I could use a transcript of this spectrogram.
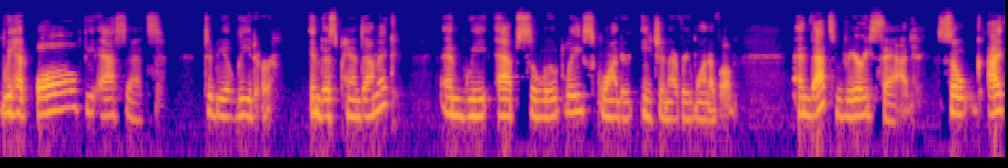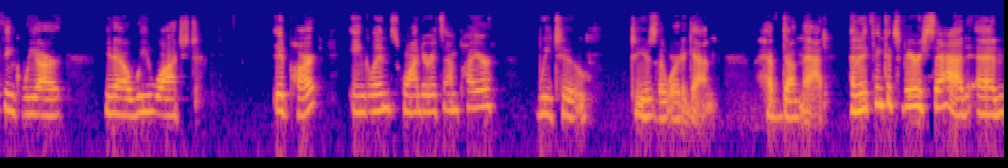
We had all the assets to be a leader in this pandemic and we absolutely squandered each and every one of them. And that's very sad. So I think we are, you know, we watched in part England squander its empire. We too, to use the word again, have done that. And I think it's very sad. And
